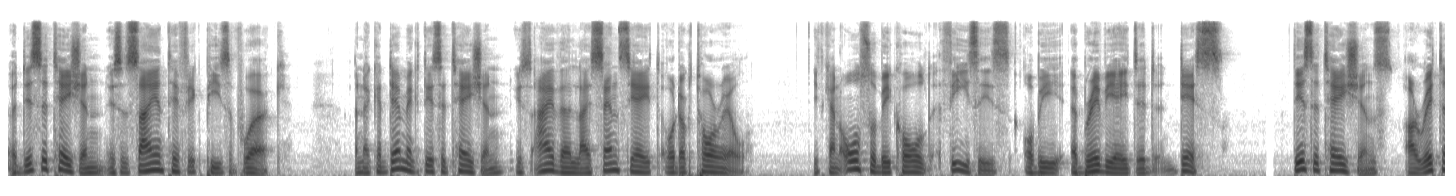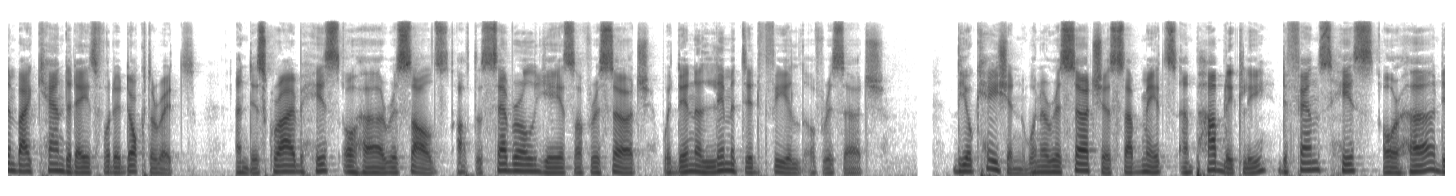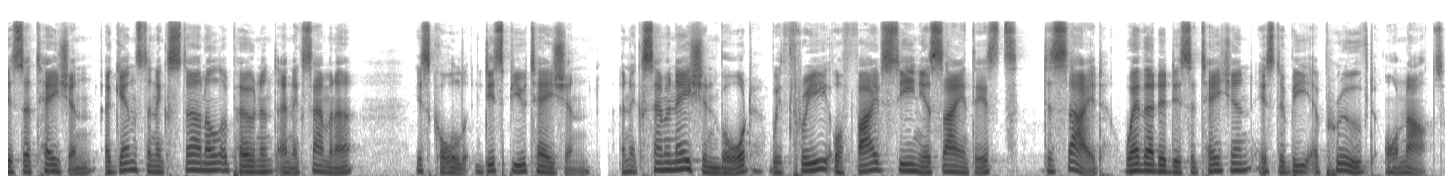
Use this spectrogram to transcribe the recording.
A dissertation is a scientific piece of work. An academic dissertation is either licentiate or doctoral. It can also be called thesis or be abbreviated dis. Dissertations are written by candidates for the doctorate and describe his or her results after several years of research within a limited field of research. The occasion when a researcher submits and publicly defends his or her dissertation against an external opponent and examiner is called disputation. An examination board with three or five senior scientists decide whether the dissertation is to be approved or not.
